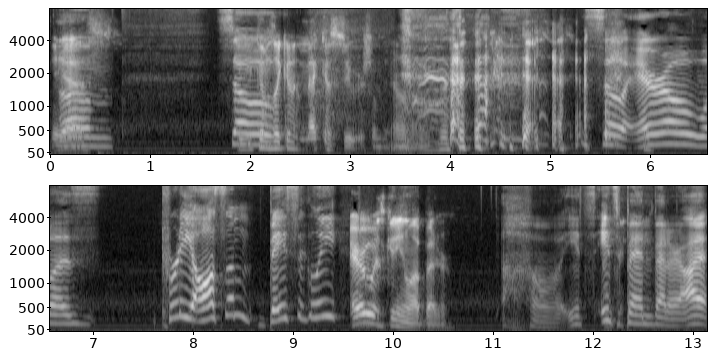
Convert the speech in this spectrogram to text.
yes. Um, he so becomes like in a mecha suit or something. I don't know. so Arrow was pretty awesome. Basically, Arrow is getting a lot better. Oh, it's it's been better. I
